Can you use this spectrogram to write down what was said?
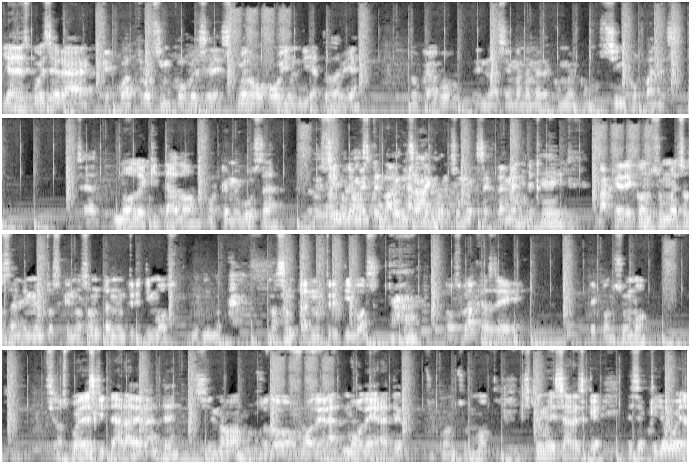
Ya después era que cuatro o cinco veces, bueno, hoy en día todavía, lo que hago en la semana me de comer como cinco panes. O sea, no lo he quitado porque me gusta, pero, simplemente bajar de consumo, exactamente. Bajé de consumo esos alimentos que no son tan nutritivos, no son tan nutritivos, ajá. los bajas de, de consumo. Si los puedes quitar, adelante. Si no, solo modera, modérate su consumo. Si tú me dices, sabes que desde que yo voy a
